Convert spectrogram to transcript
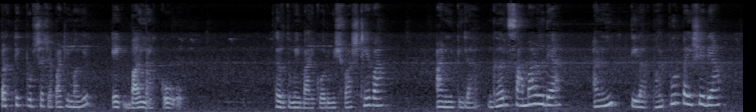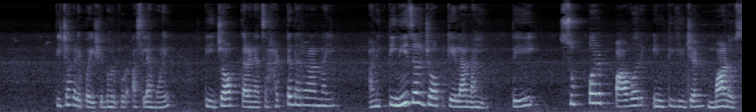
प्रत्येक पुरुषाच्या पाठीमागे एक बायको. तर तुम्ही बायकोवर विश्वास ठेवा. आणि तिला घर सांभाळू द्या आणि तिला भरपूर पैसे द्या. तिच्याकडे पैसे भरपूर असल्यामुळे ती जॉब करण्याचा हट्ट धरणार नाही. आणि तिने जर जॉब केला नाही ते सुपर पॉवर इंटेलिजंट माणूस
